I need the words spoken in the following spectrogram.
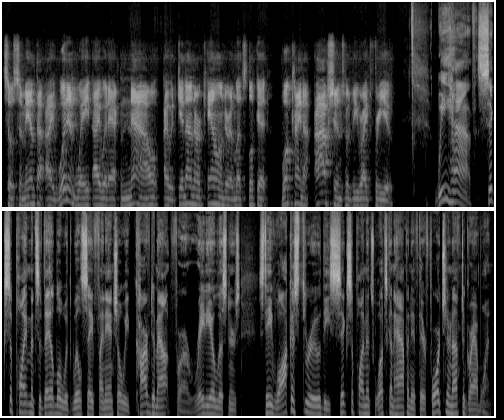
So, Samantha, I wouldn't wait. I would act now. I would get on our calendar and let's look at what kind of options would be right for you. We have six appointments available with Wilsave Financial. We've carved them out for our radio listeners. Steve, walk us through these six appointments. What's going to happen if they're fortunate enough to grab one?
